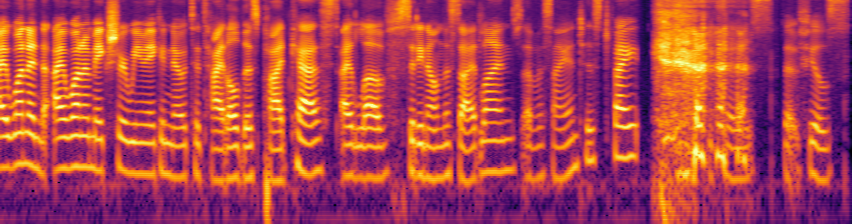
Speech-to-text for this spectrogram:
I want to. I want to make sure we make a note to title this podcast. I love sitting on the sidelines of a scientist fight because that feels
